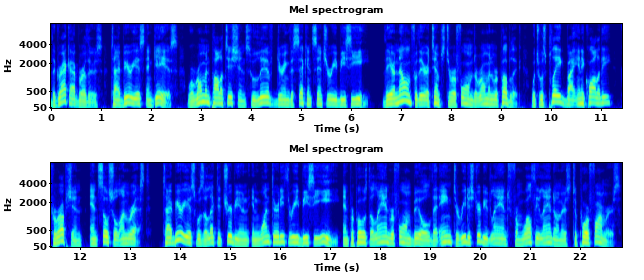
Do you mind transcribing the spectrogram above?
The Gracchi brothers, Tiberius and Gaius, were Roman politicians who lived during the 2nd century BCE. They are known for their attempts to reform the Roman Republic, which was plagued by inequality, corruption, and social unrest. Tiberius was elected tribune in 133 BCE and proposed a land reform bill that aimed to redistribute land from wealthy landowners to poor farmers.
